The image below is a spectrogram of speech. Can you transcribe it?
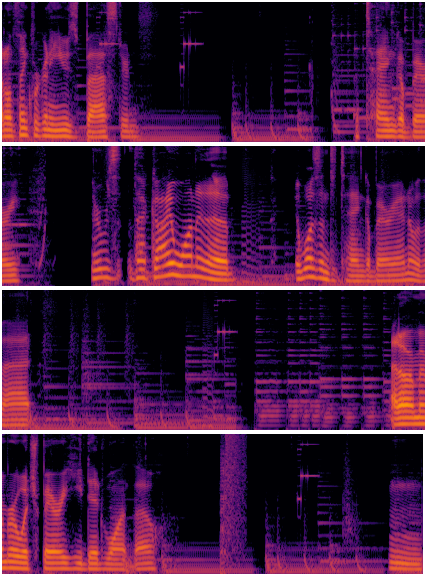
I don't think we're going to use Bastard. A Tanga Berry. There was... That guy wanted a... It wasn't a Tanga Berry, I know that. I don't remember which berry he did want, though. Hmm.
